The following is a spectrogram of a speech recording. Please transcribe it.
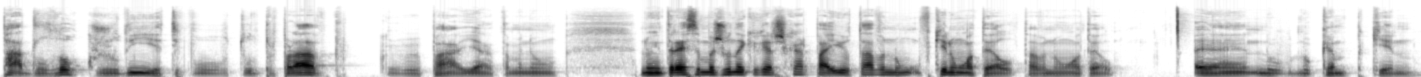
pá, de loucos o dia, tipo, tudo preparado, porque, pá, yeah, também não, não interessa, mas onde é que eu quero chegar? Pá, eu estava num, fiquei num hotel, estava num hotel, uh, no, no campo pequeno,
